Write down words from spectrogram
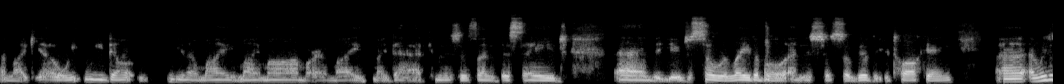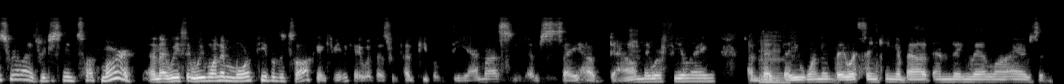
i'm like yo we, we don't you know my my mom or my my dad committed suicide at this age and you're just so relatable and it's just so good that you're talking uh, and we just realized we just need to talk more. And we th- we wanted more people to talk and communicate with us. We've had people DM us and, and say how down they were feeling and mm. that hmm. they wanted, they were thinking about ending their lives and,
